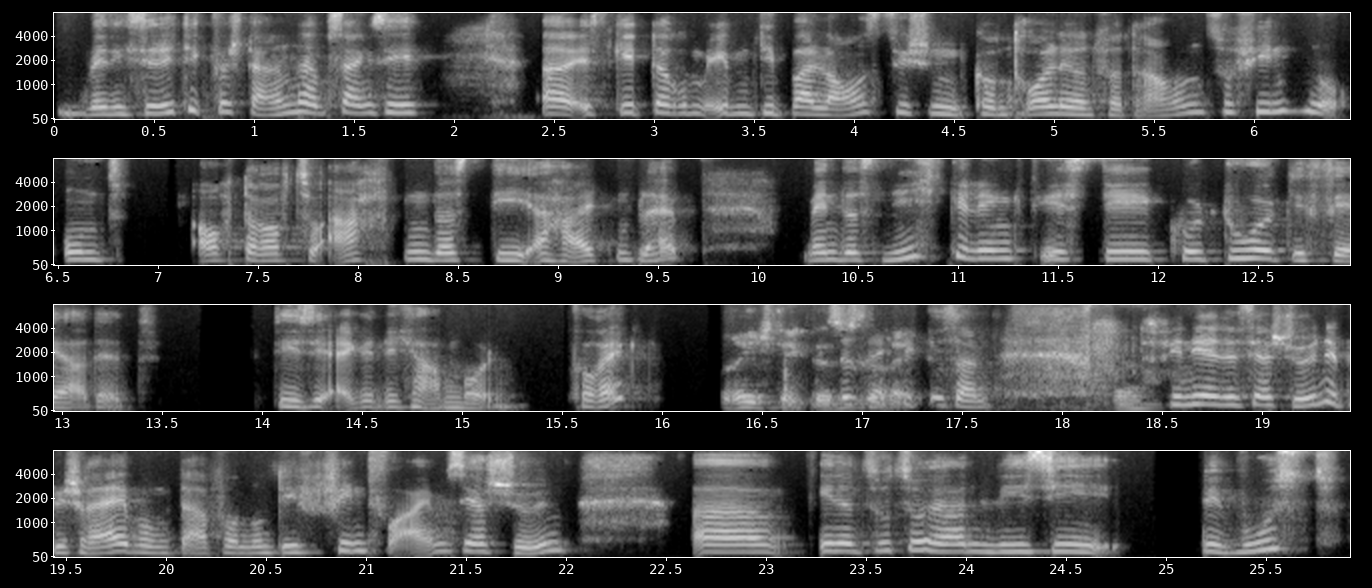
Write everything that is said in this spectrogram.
Wenn ich Sie richtig verstanden habe, sagen Sie, äh, es geht darum, eben die Balance zwischen Kontrolle und Vertrauen zu finden und auch darauf zu achten, dass die erhalten bleibt. Wenn das nicht gelingt, ist die Kultur gefährdet die sie eigentlich haben wollen. Korrekt? Richtig, das, das ist korrekt. Das finde ich eine sehr schöne Beschreibung davon und ich finde vor allem sehr schön, äh, Ihnen zuzuhören, wie Sie bewusst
